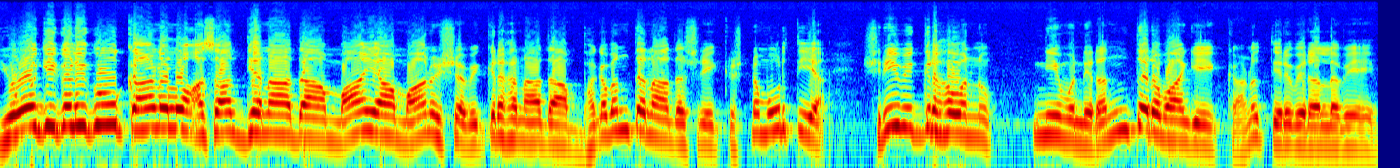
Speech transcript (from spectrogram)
ಯೋಗಿಗಳಿಗೂ ಕಾಣಲು ಅಸಾಧ್ಯನಾದ ಮಾಯಾ ಮಾನುಷ ವಿಗ್ರಹನಾದ ಭಗವಂತನಾದ ಶ್ರೀ ಕೃಷ್ಣಮೂರ್ತಿಯ ಶ್ರೀ ವಿಗ್ರಹವನ್ನು ನೀವು ನಿರಂತರವಾಗಿ ಕಾಣುತ್ತಿರುವಿರಲ್ಲವೇ?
